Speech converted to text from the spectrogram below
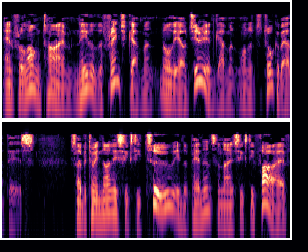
and for a long time, neither the French government nor the Algerian government wanted to talk about this. So between 1962, independence, and 1965,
